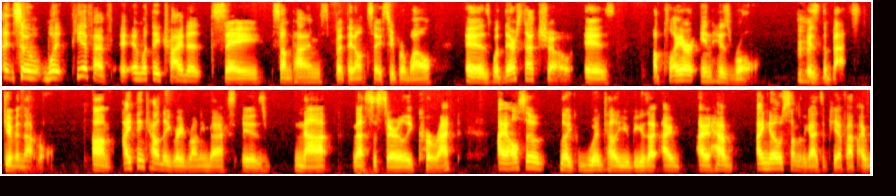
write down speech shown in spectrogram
Uh, so what PFF and what they try to say sometimes, but they don't say super well, is what their stats show is a player in his role mm-hmm. is the best given that role. Um, I think how they grade running backs is not necessarily correct. I also like would tell you because I, I I have I know some of the guys at PFF. I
